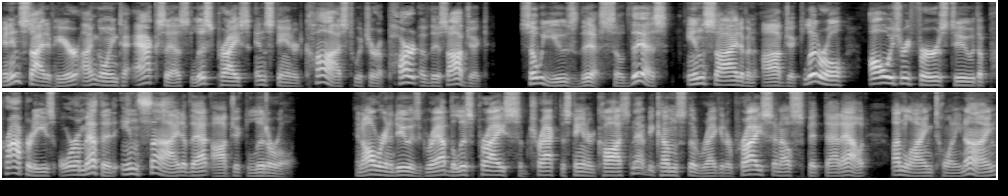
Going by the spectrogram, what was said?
And inside of here, I'm going to access list price and standard cost, which are a part of this object. So we use this. So this, inside of an object literal, always refers to the properties or a method inside of that object literal. And all we're going to do is grab the list price, subtract the standard cost, and that becomes the regular price, and I'll spit that out on line 29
